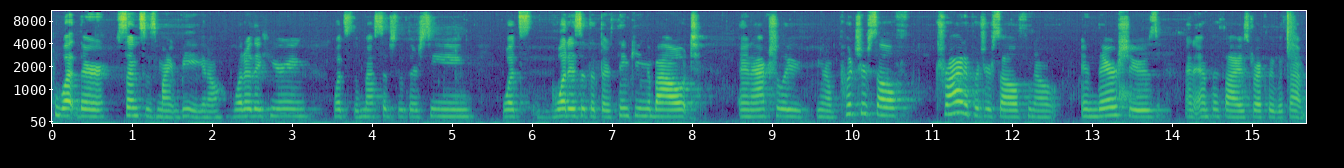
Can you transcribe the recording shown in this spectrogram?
what their senses might be you know? What are they hearing? What's the message that they're seeing? What's what is it that they're thinking about and actually you know put yourself try to put yourself you know in their shoes and empathize directly with them.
